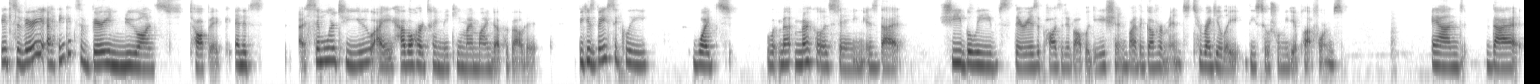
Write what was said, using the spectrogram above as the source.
it's a very I think it's a very nuanced topic, and it's uh, similar to you. I have a hard time making my mind up about it because basically, what what Merkel is saying is that she believes there is a positive obligation by the government to regulate these social media platforms, and that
